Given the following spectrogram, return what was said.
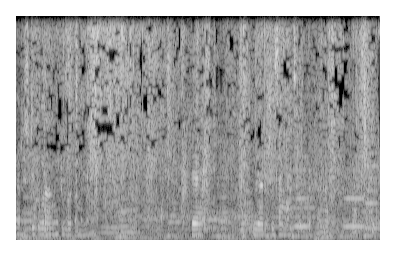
Harus dikurangi dulu teman-teman. Ya biar bisa masuk ke dalam. plastik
